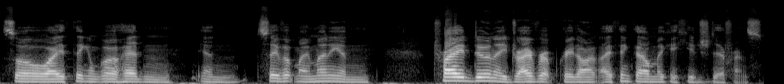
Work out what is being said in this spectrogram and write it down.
so I think I'm going to go ahead and, and save up my money and try doing a driver upgrade on it. I think that'll make a huge difference.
